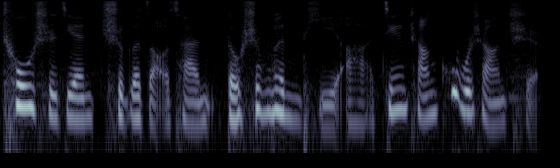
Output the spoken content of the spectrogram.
抽时间吃个早餐都是问题啊，经常顾不上吃，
